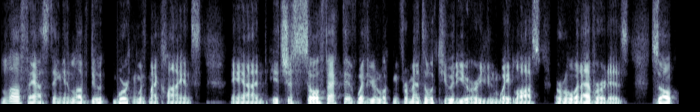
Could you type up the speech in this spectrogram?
love fasting and love doing working with my clients and it's just so effective whether you're looking for mental acuity or even weight loss or whatever it is so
